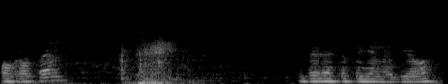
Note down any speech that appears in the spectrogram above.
Powrotem. Wyresetujemy BIOS.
